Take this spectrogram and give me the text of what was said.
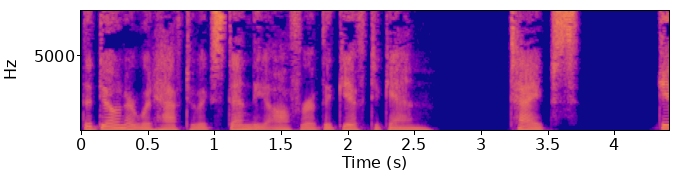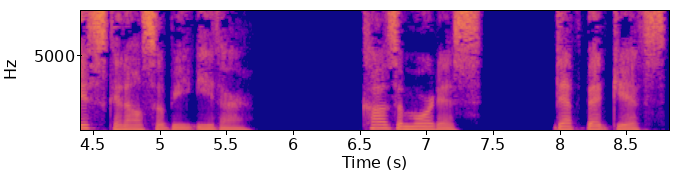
the donor would have to extend the offer of the gift again. Types Gifts can also be either causa mortis, Deathbed gifts,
